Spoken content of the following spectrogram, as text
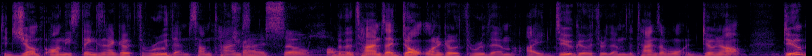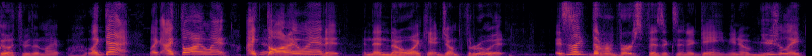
to jump on these things and I go through them sometimes. Try so hard. But the times I don't want to go through them, I do go through them. The times I won't, do not do go through them, I like that. Like I thought I land, I thought I landed, and then no, I can't jump through it. It's like the reverse physics in a game. You know, usually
